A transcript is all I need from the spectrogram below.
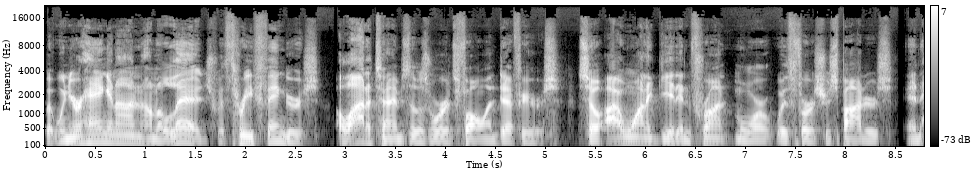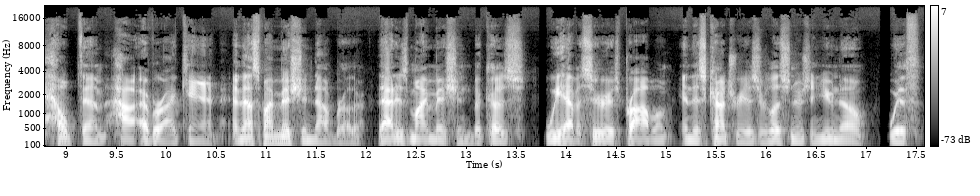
But when you're hanging on on a ledge with three fingers, a lot of times those words fall on deaf ears. So I want to get in front more with first responders and help them however I can. And that's my mission now, brother. That is my mission because we have a serious problem in this country, as your listeners and you know, with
